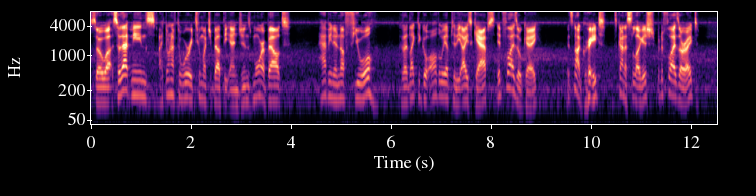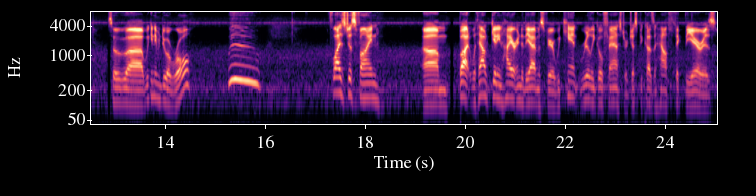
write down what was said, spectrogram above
So, uh, so that means I don't have to worry too much about the engines, more about having enough fuel, because I'd like to go all the way up to the ice caps. It flies okay. It's not great. It's kind of sluggish, but it flies all right. So uh, we can even do a roll. Woo! It flies just fine. Um, but without getting higher into the atmosphere, we can't really go faster just because of how thick the air is.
